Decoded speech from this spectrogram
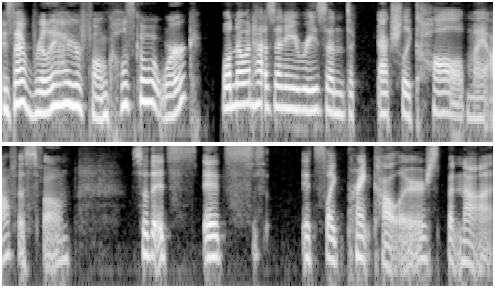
Is that really how your phone calls go at work? Well, no one has any reason to actually call my office phone. So that it's it's it's like prank callers, but not.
